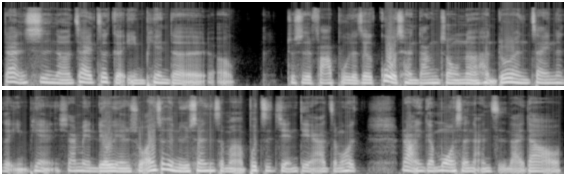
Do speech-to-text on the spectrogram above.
但是呢，在这个影片的呃，就是发布的这个过程当中呢，很多人在那个影片下面留言说：“哎，这个女生怎么不知检点啊？怎么会让一个陌生男子来到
